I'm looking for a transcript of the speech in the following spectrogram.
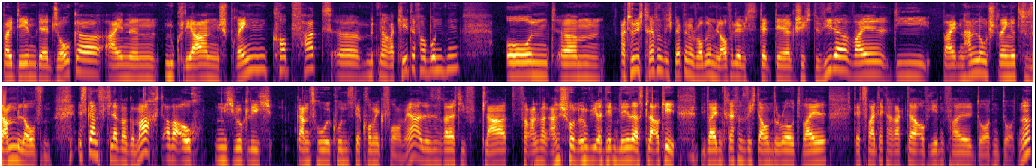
bei dem der Joker einen nuklearen Sprengkopf hat, äh, mit einer Rakete verbunden. Und ähm, natürlich treffen sich Batman und Robin im Laufe der, der, der, Geschichte wieder, weil die beiden Handlungsstränge zusammenlaufen. Ist ganz clever gemacht, aber auch nicht wirklich ganz hohe Kunst der Comicform. Ja, also es ist relativ klar, von Anfang an schon irgendwie dem Leser ist klar, okay, die beiden treffen sich down the road, weil der zweite Charakter auf jeden Fall dort und dort. Ne?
